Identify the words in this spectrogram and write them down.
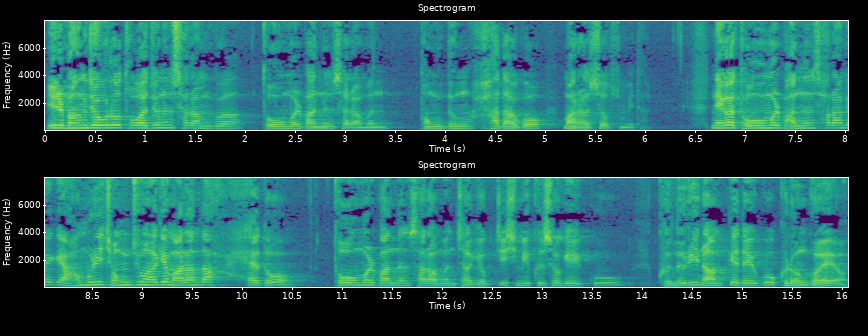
일방적으로 도와주는 사람과 도움을 받는 사람은 동등하다고 말할 수 없습니다. 내가 도움을 받는 사람에게 아무리 정중하게 말한다 해도 도움을 받는 사람은 자격지심이 그 속에 있고 그늘이 남게 되고 그런 거예요.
